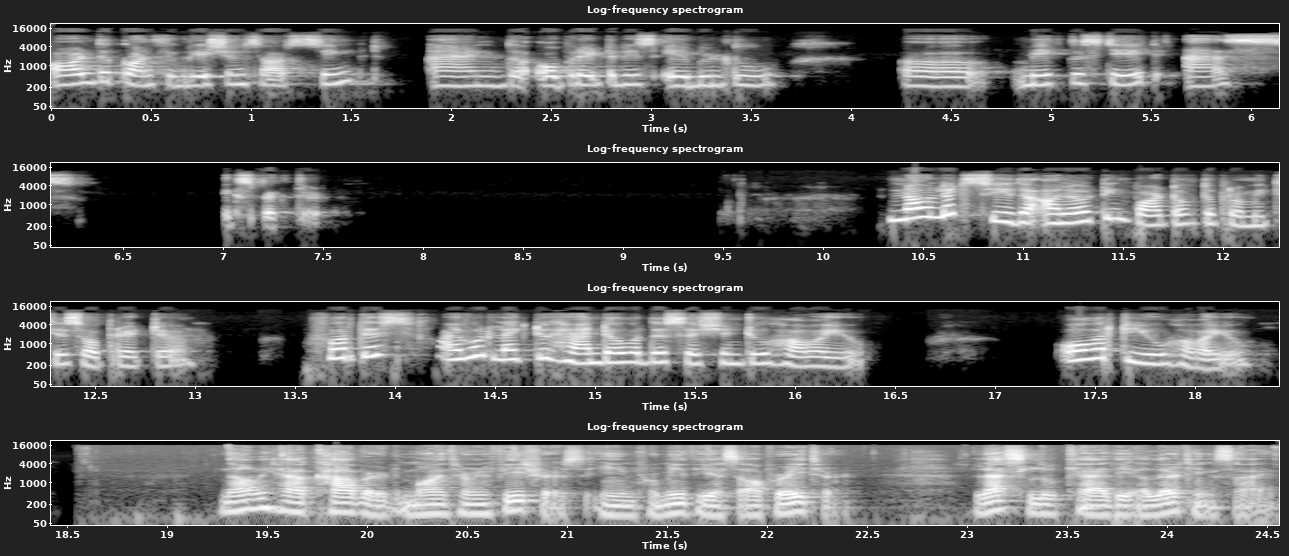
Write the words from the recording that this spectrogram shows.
all the configurations are synced and the operator is able to uh, make the state as expected. Now let's see the alerting part of the Prometheus operator. For this, I would like to hand over the session to Haoyu. Over to you, Haoyu. Now we have covered monitoring features in Prometheus operator. Let's look at the alerting side.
